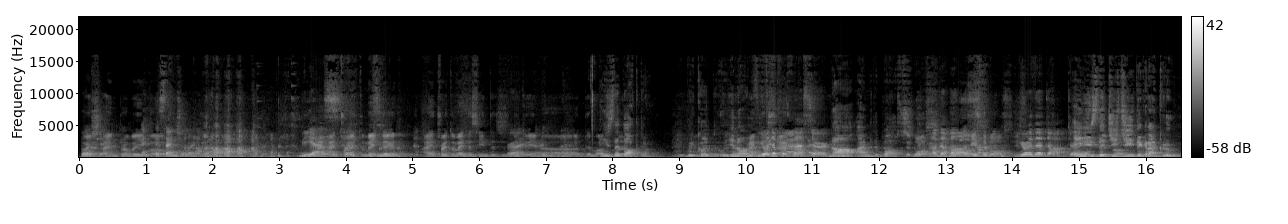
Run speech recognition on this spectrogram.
Bullshit. Well, I'm probably more. Essentially. I, I try to make the I try to make the synthesis Right, between right. Uh, the most. He's the doctor. We call, you know. I'm You're the Exactly. professor. No, I'm the boss. The boss. of the boss. He's the boss. He's You're the the doctor. And he's the GG, the Grand Cru.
